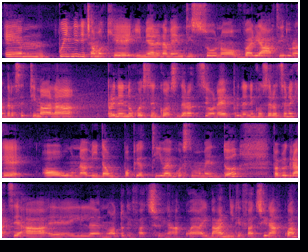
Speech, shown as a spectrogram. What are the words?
e ehm, quindi diciamo che i miei allenamenti sono variati durante la settimana prendendo questo in considerazione, prendendo in considerazione che ho una vita un po' più attiva in questo momento proprio grazie al eh, nuoto che faccio in acqua, ai bagni che faccio in acqua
